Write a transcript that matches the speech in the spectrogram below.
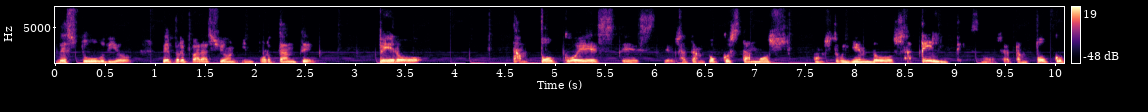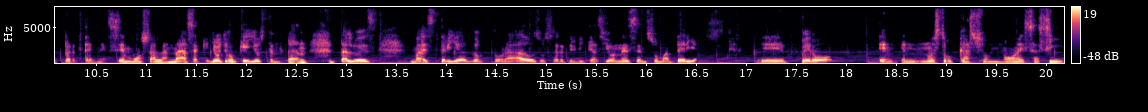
de estudio, de preparación importante, pero tampoco es, este, o sea, tampoco estamos construyendo satélites, ¿no? O sea, tampoco pertenecemos a la NASA, que yo creo que ellos tendrán tal vez maestrías, doctorados o certificaciones en su materia, eh, pero en, nuestro caso no es así.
